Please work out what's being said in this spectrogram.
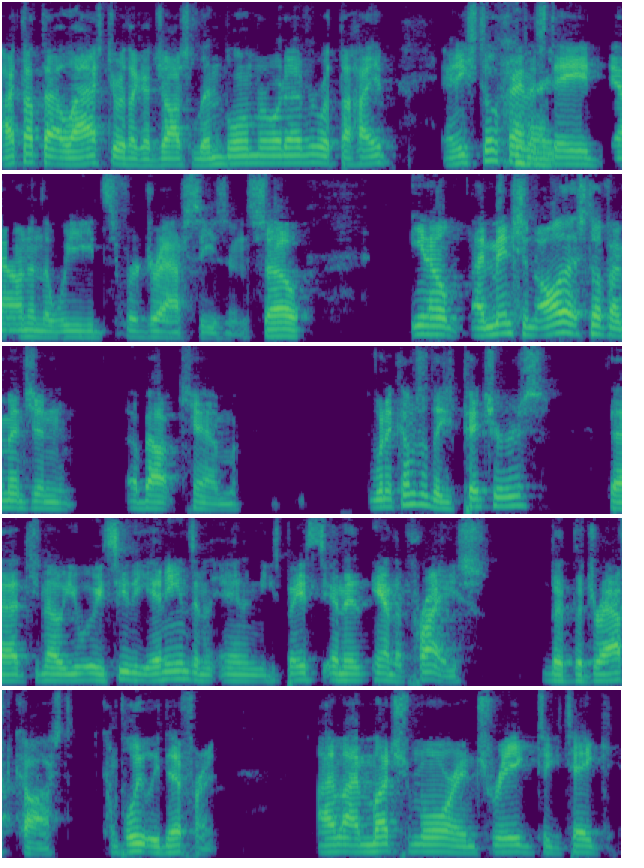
I thought that last year with like a Josh Lindblom or whatever with the hype, and he still kind of right. stayed down in the weeds for draft season. So, you know, I mentioned all that stuff I mentioned about Kim. When it comes to these pitchers, that you know, you, we see the innings and, and he's based and and the price, the the draft cost, completely different. I'm, I'm much more intrigued to take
